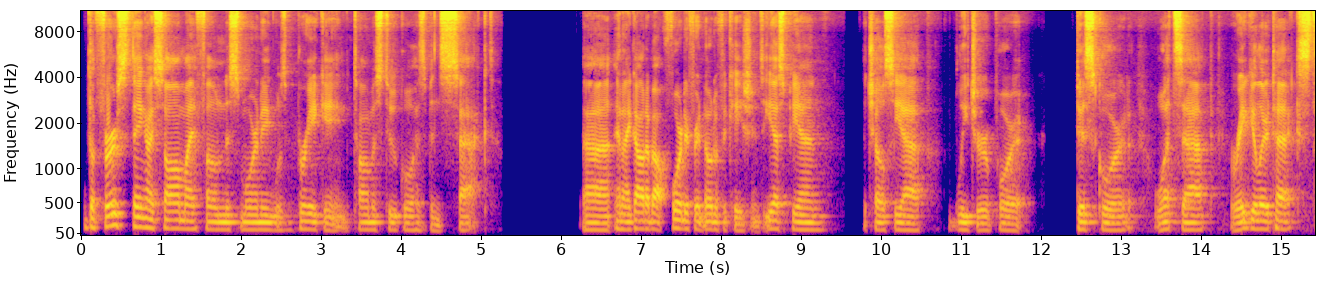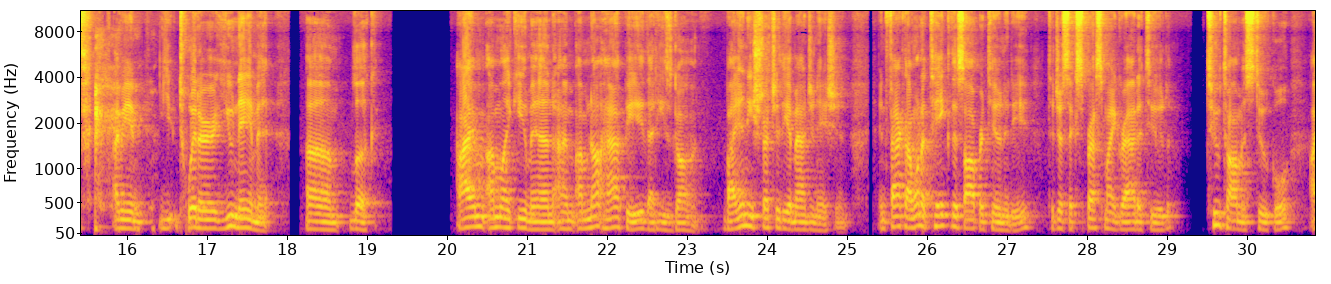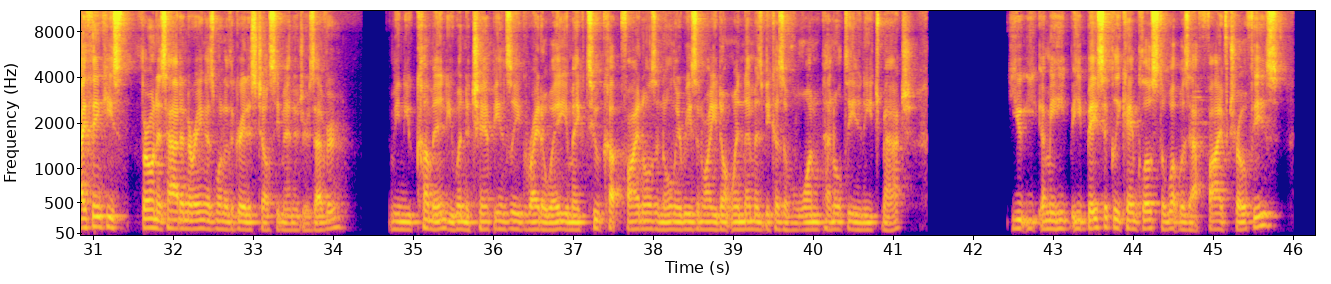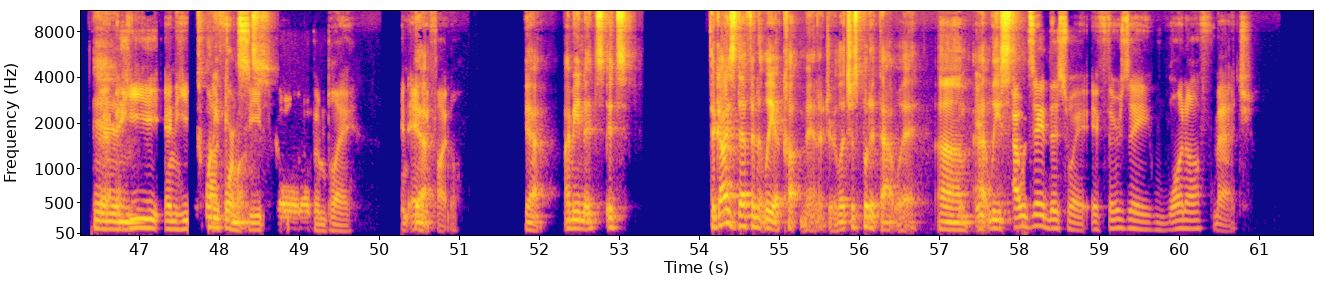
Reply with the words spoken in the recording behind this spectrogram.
the first thing I saw on my phone this morning was breaking. Thomas Tuchel has been sacked. Uh, and I got about four different notifications ESPN, the Chelsea app, Bleacher Report, Discord, WhatsApp, regular text. I mean, Twitter, you name it. Um, look, I'm I'm like you, man. I'm I'm not happy that he's gone. by any stretch of the imagination. In fact, I want to take this opportunity to just express my gratitude to Thomas Tuchel. I think he's thrown his hat in the ring as one of the greatest Chelsea managers ever. I mean, you come in, you win the Champions League right away, you make two cup finals, and the only reason why you don't win them is because of one penalty in each match. You, I mean, he, he basically came close to what was that five trophies, and he and he twenty four months goal open play in any yeah. final. Yeah, I mean, it's it's the guy's definitely a cup manager. Let's just put it that way. Um, it, at least I would say this way: if there's a one-off match,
